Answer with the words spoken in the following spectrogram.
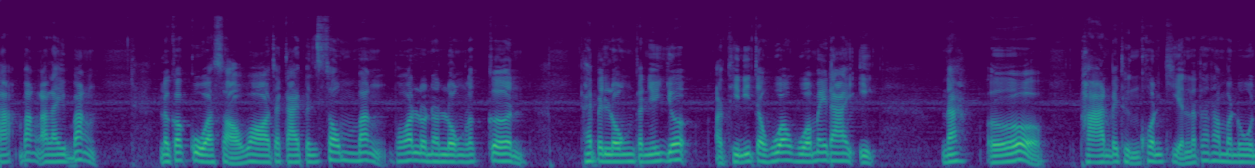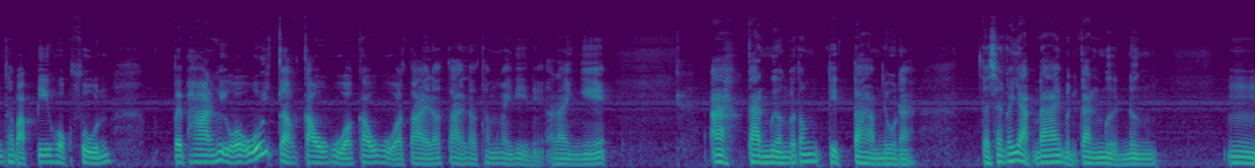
ระบ้างอะไรบ้าง แล้วก็กลัวสวจะกลายเป็นส้มบ้าง เพราะว่ารณรงค์แล้วเกิน ให้ไปลงกันเยอะๆอะ ทีนี้จะหัวหัวไม่ได้อีกนะ เออ ผ่านไปถึงคนเขียนรัฐธรรมนูญฉบับปี 60 ไปผ่านเขาอยู่ว่าอุ้ยเกาเกาหัวเกาหัวตายแล้วตายแล้วทำไงดีเนี่ยอะไรอย่างเงี้ยอะการเมืองก็ต้องติดตามดูนะ แต่ฉันก็อยากได้เหมือนกันหมื่นหนึ่งอืม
